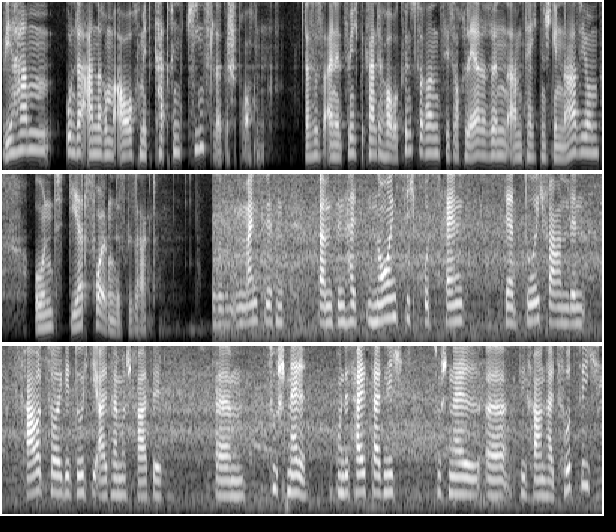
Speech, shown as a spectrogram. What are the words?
Wir haben unter anderem auch mit Katrin Kienzler gesprochen. Das ist eine ziemlich bekannte Horber Künstlerin. Sie ist auch Lehrerin am Technischen Gymnasium und die hat Folgendes gesagt. Also meines Wissens ähm, sind halt 90 Prozent der durchfahrenden Fahrzeuge durch die Altheimer Straße ähm, zu schnell. Und das heißt halt nicht zu schnell, äh, die fahren halt 40,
